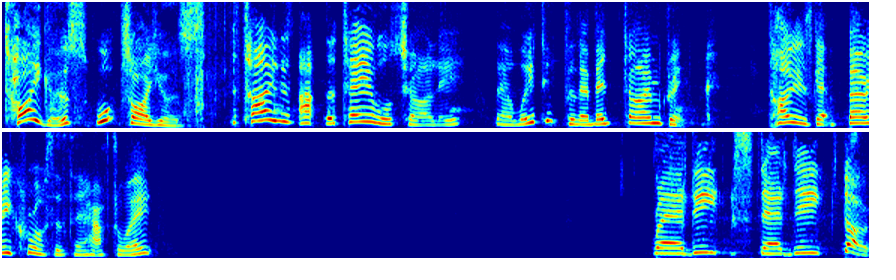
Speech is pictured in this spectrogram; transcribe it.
Tigers? What tigers? The tigers at the table, Charlie. They're waiting for their bedtime drink. Tigers get very cross if they have to wait. Ready, steady, go.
